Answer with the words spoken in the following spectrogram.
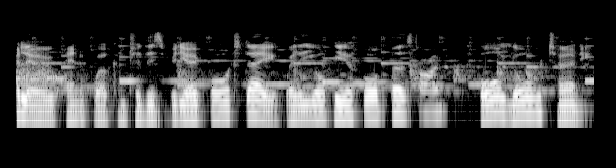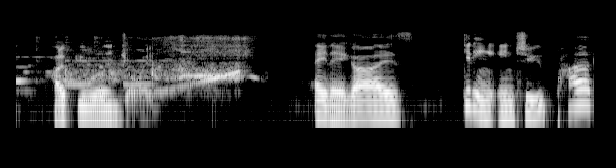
Hello and welcome to this video for today, whether you're here for the first time or you're returning. Hope you will enjoy. Hey there guys, getting into part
